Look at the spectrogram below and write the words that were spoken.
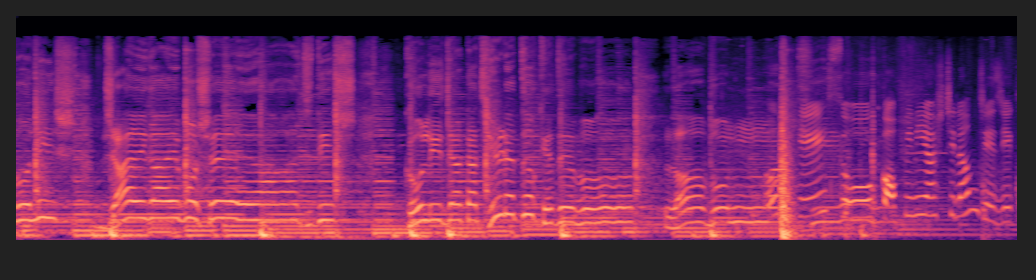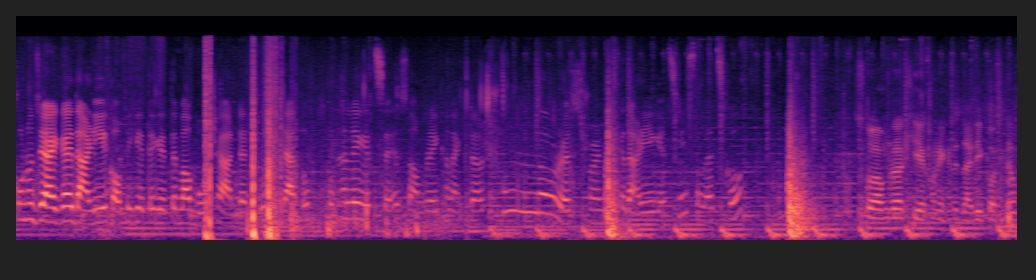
বলিস জায়গায় বসে আজ দিস কলিজাটা ছিঁড়ে তোকে দেব লবণ। ওকে সো কফি নিয়ে আসছিলাম যে যে কোনো জায়গায় দাঁড়িয়ে কফি খেতে খেতে বা বসে আড্ডা দিতে দিতে এত ক্ষুধা লেগেছে সো আমরা এখানে একটা সুন্দর রেস্টুরেন্ট দেখে দাঁড়িয়ে গেছি সো লেটস গো তো আমরা কি এখন এখানে দাঁড়িয়ে কফি খাব?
